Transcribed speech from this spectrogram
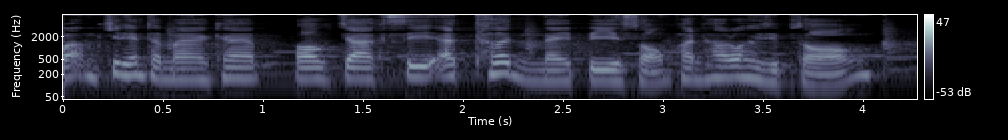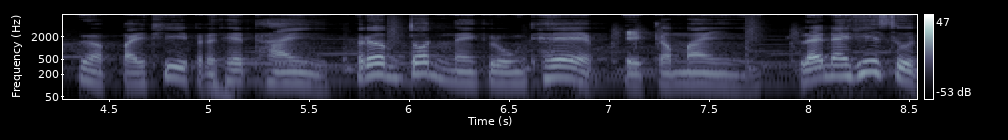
ความคิดเห็นถัดมาครับ ออกจากซีแอตเทิลในปี 2562 เพื่อไปที่ประเทศไทย เริ่มต้นในกรุงเทพเอกมัย และในที่สุด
